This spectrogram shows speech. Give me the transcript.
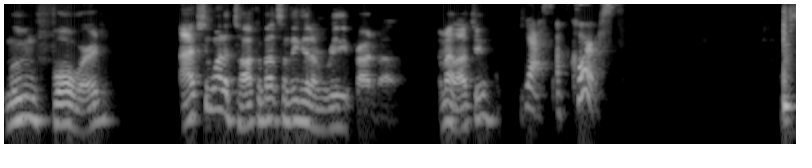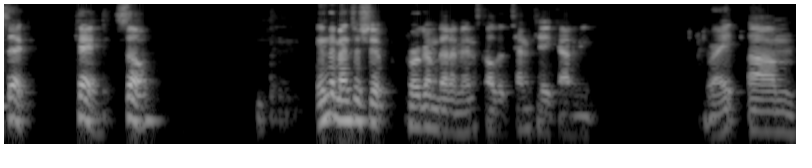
moving forward, I actually want to talk about something that I'm really proud about. Am I allowed to? Yes, of course. Sick. Okay, so in the mentorship program that I'm in, it's called the 10K Academy, right? Um,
